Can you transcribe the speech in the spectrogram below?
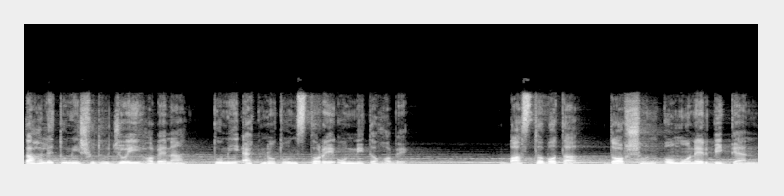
তাহলে তুমি শুধু জয়ী হবে না, তুমি এক নতুন স্তরে উন্নীত হবে। বাস্তবতা, দর্শন ও মনের বিজ্ঞান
